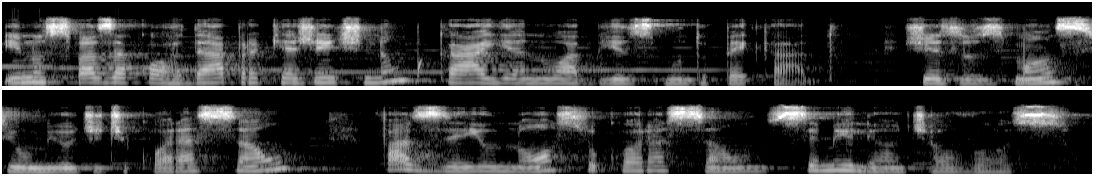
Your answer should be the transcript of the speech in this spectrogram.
e nos faz acordar para que a gente não caia no abismo do pecado. Jesus manso e humilde de coração, fazei o nosso coração semelhante ao vosso.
